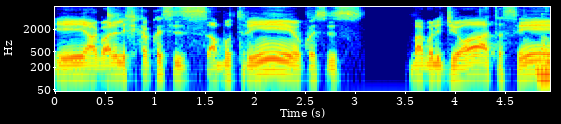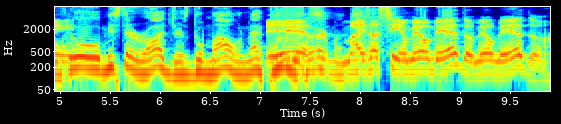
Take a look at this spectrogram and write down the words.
e agora ele fica com esses abutrinhos, com esses bagulho idiota, assim. O Mr. Rogers do mal, né? Isso, mas assim, o meu medo, o meu medo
